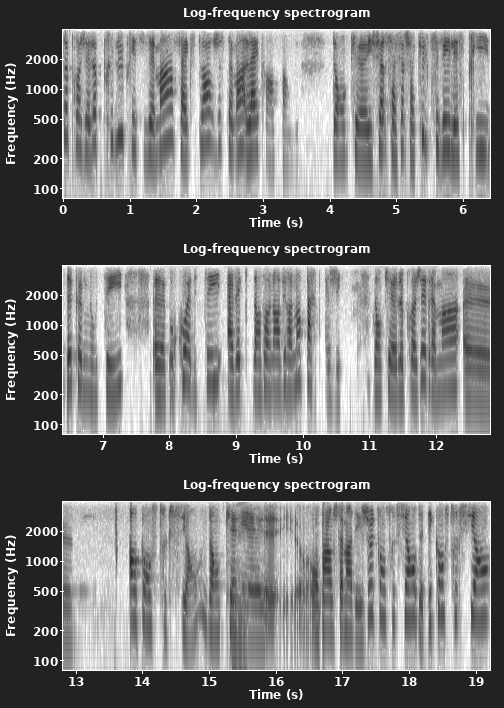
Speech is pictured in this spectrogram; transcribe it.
ce projet-là, plus précisément, ça explore justement l'être ensemble. Donc, euh, il cherche, ça cherche à cultiver l'esprit de communauté euh, pour cohabiter avec dans un environnement partagé. Donc, euh, le projet est vraiment euh, en construction. Donc, euh, on parle justement des jeux de construction, de déconstruction.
